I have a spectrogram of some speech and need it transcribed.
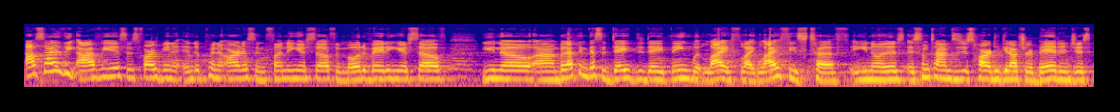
outside of the obvious, as far as being an independent artist and funding yourself and motivating yourself, you know. Um, but I think that's a day to day thing with life. Like life is tough. You know, it's, it's sometimes it's just hard to get out your bed and just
